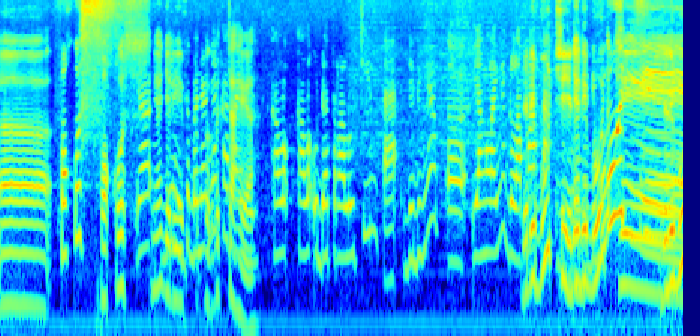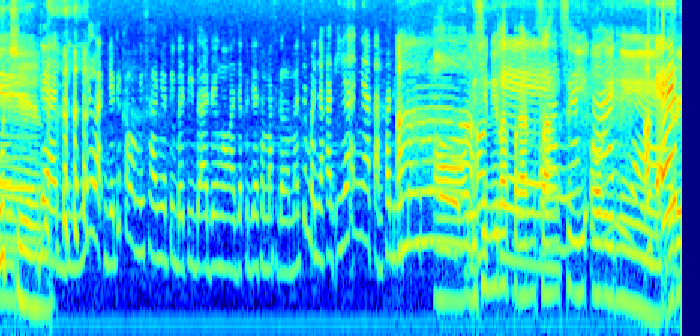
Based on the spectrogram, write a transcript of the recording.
eh, Fokus. fokusnya Ya, jadi sebenarnya berpecah karena ya. Kalau kalau udah terlalu cinta, jadinya uh, yang lainnya gelap Jadi mata, bucin. gitu. Jadi bucin. Jadi bucin. jadi lah- jadi kalau misalnya tiba-tiba ada yang mau ngajak kerja sama segala macam banyakan iyanya tanpa dihitung Ah. dulu Oh, di sinilah oke. peran sang Perannya CEO ini. saya. Oke, eh Jadi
